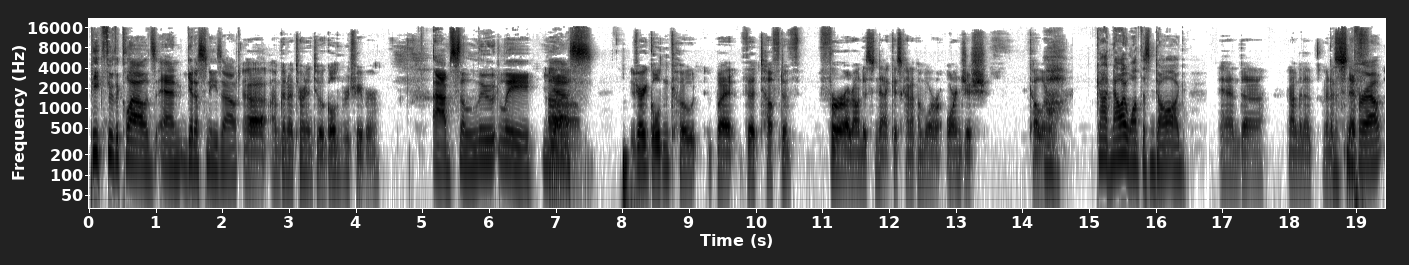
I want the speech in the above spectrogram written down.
peek through the clouds and get a sneeze out. uh, I'm gonna turn into a golden retriever. Absolutely, yes. very golden coat, but the tuft of fur around his neck is kind of a more orangish color. God, now I want this dog. and uh, I'm gonna I'm gonna, Gonna sniff, sniff her out.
